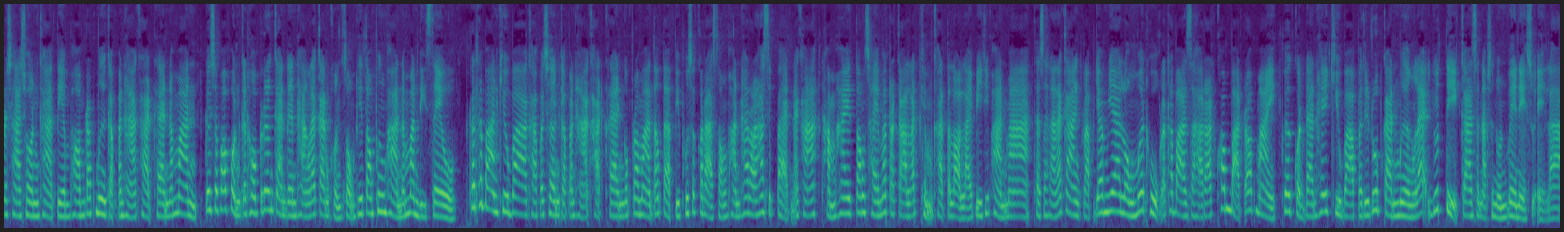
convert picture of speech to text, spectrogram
ประชาชนค่ะเตรียมพร้อมรับมือกับปัญหาขาดแคลนน้ำมัน โดยเฉพาะผลกระทบเรื่องการเดินทางและการขนส่งที่ต้องพึ่งพาน้ำมันดีเซล รัฐบาลคิวบาค่ะเผชิญกับปัญหาขาดแคลนงบประมาณตั้งแต่ปีพุทธศักราช 2558 นะคะทำให้ต้องใช้มาตรการรัดเข็มขัดตลอดหลายปีที่ผ่านมา แต่สถานการณ์กลับย่ำแย่ลงเมื่อถูกรัฐบาลสหรัฐคว่ำบาตรรอบใหม่ เพื่อกดดันให้คิวบาปฏิรูปการเมือง และยุติการสนับสนุนเวเนซุเอลา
